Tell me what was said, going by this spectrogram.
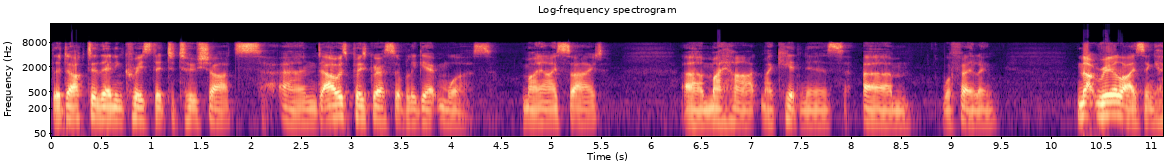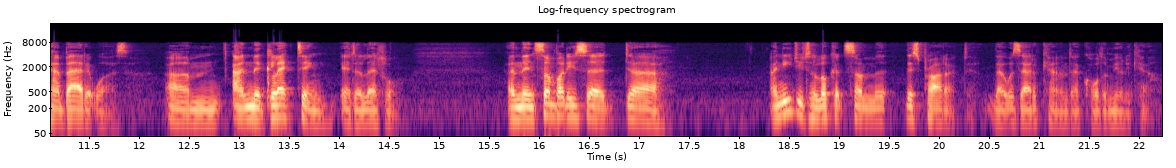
The doctor then increased it to two shots, and I was progressively getting worse. My eyesight, uh, my heart, my kidneys um, were failing, not realizing how bad it was, um, and neglecting it a little. And then somebody said, uh, I need you to look at some this product that was out of Canada called Immunocal.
